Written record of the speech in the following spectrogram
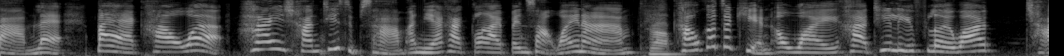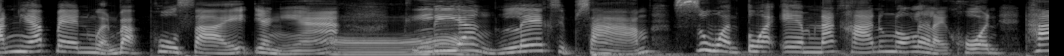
13 แหละ แต่เขาอะให้ชั้นที่ 13 อันเนี้ยค่ะ กลายเป็นสระว่ายน้ครับำเขาก็จะเขียนเอาไว้ค่ะที่ลิฟต์เลยว่า ชั้นเนี้ยเป็นเหมือนแบบ pool side อย่างเงี้ยอ๋อเลี่ยงเลข 13 ส่วนตัว M นะคะน้องๆหลาย ๆ คน ถ้า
